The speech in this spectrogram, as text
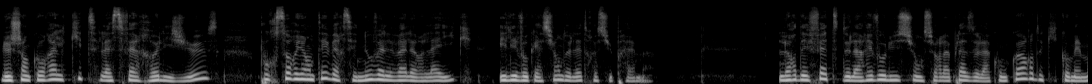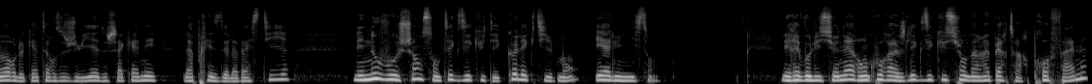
le chant choral quitte la sphère religieuse pour s'orienter vers ses nouvelles valeurs laïques et l'évocation de l'être suprême. Lors des fêtes de la Révolution sur la place de la Concorde, qui commémore le 14 juillet de chaque année la prise de la Bastille, les nouveaux chants sont exécutés collectivement et à l'unisson. Les révolutionnaires encouragent l'exécution d'un répertoire profane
